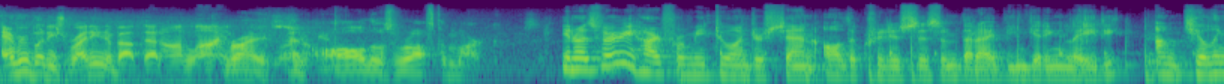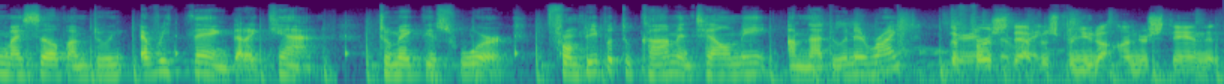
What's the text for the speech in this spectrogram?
Everybody's writing about that online. Right, and all those were off the mark. You know, it's very hard for me to understand all the criticism that I've been getting lately. I'm killing myself. I'm doing everything that I can to make this work. From people to come and tell me I'm not doing it right. The You're in first step right. is for you to understand that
